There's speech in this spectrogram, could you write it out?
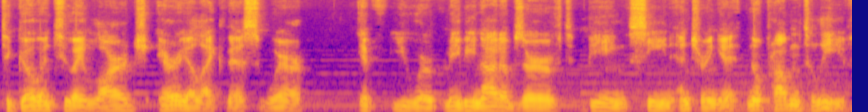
to go into a large area like this where if you were maybe not observed being seen entering it, no problem to leave.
